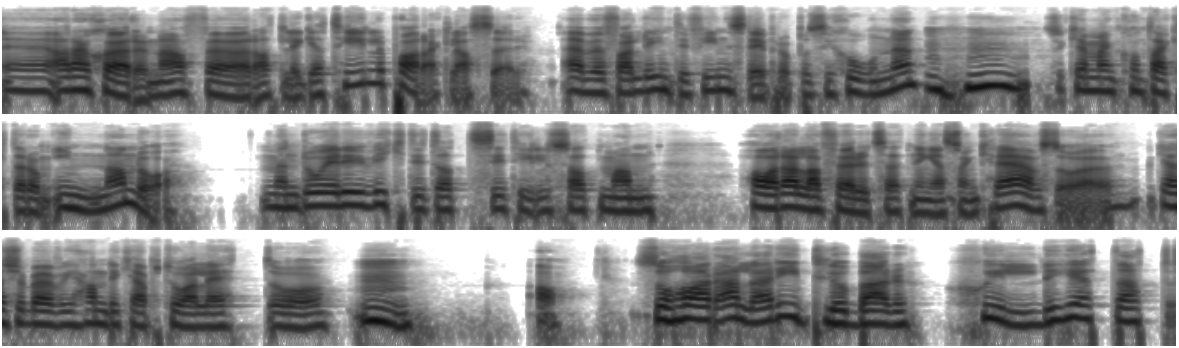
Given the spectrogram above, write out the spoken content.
eh, arrangörerna för att lägga till paraklasser. Även om det inte finns det i propositionen Mhm. så kan man kontakta dem innan då. Men då är det ju viktigt att se till så att man har alla förutsättningar som krävs och kanske behöver handikapptoalett och Mm. Ja. Så har alla ridklubbar skyldighet att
